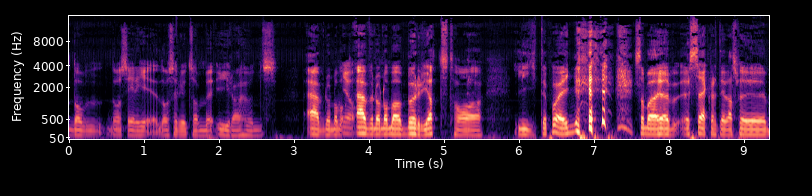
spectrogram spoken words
De, de, ser, de ser ut som yra höns. Även om de, Ja. även om de har börjat ta lite poäng Som har eh, säkrat deras, eh,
